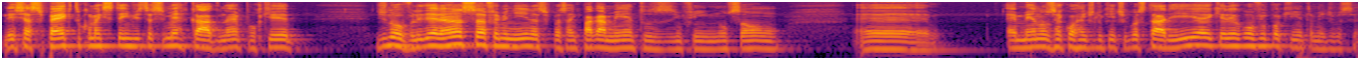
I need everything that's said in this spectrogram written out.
nesse aspecto, como é que você tem visto esse mercado, né? Porque, de novo, liderança feminina, se pensar em pagamentos, enfim, não são. É, é menos recorrente do que a gente gostaria e queria ouvir um pouquinho também de você.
